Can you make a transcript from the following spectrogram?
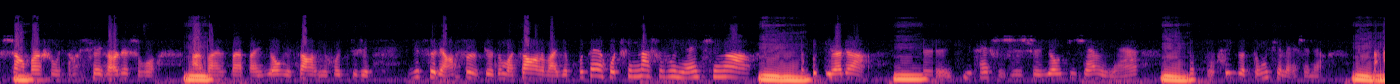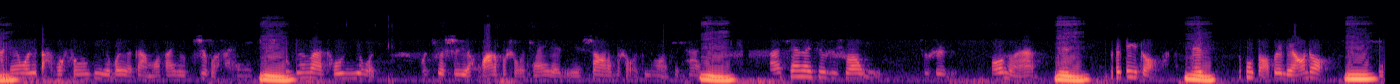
上班时候当学员的时候，嗯把把把把腰给伤了以后，就是一次两次就这么伤了吧，也不在乎，趁那时候年轻啊，嗯嗯也不觉着。嗯是一开始是是腰肌纤维炎，嗯就补出一个东西来似的。嗯嗯打针我也打过封闭，我也干过，反正就治过，反正嗯病乱投医，我我确实也花了不少钱，也也上了不少地方去看。嗯反正现在就是说，就是保暖，嗯别累着，嗯别冻着，别凉着，嗯行。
